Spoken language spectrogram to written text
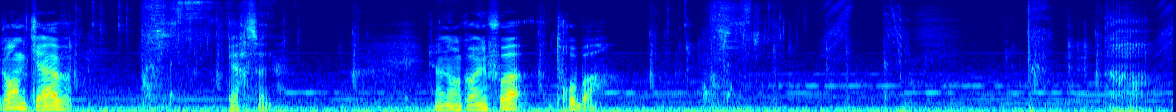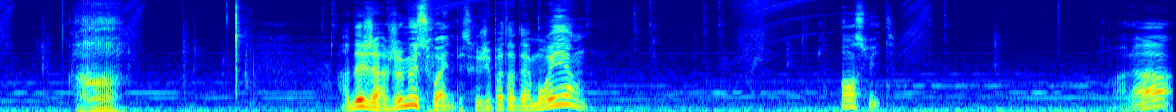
Grande cave. Personne. Et on est encore une fois trop bas. Alors déjà, je me soigne parce que j'ai pas tardé à mourir. Ensuite. Voilà.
